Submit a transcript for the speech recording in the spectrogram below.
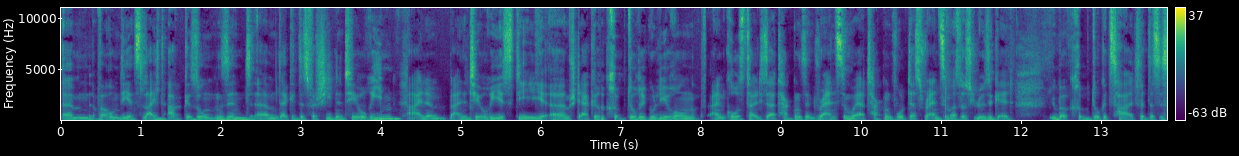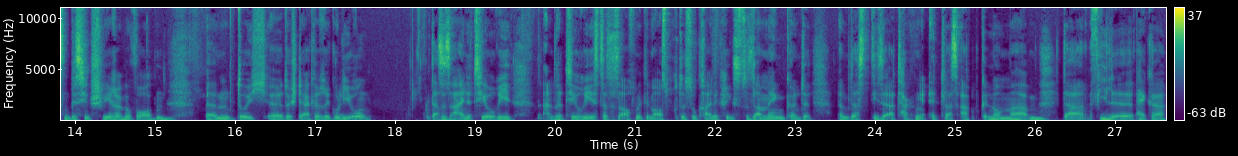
ähm, warum die jetzt leicht abgesunken sind, ähm, da gibt es verschiedene Theorien. Eine, eine Theorie ist die ähm, stärkere Kryptoregulierung. Ein Großteil dieser Attacken sind Ransomware-Attacken, wo das Ransom, also das Lösegeld, über Krypto gezahlt wird. Das ist ein bisschen schwerer geworden ähm, durch, äh, durch stärkere Regulierung. Das ist eine Theorie. Eine andere Theorie ist, dass es auch mit dem Ausbruch des Ukraine-Kriegs zusammenhängen könnte, ähm, dass diese Attacken etwas abgenommen haben, da viele Hacker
